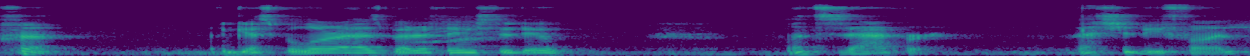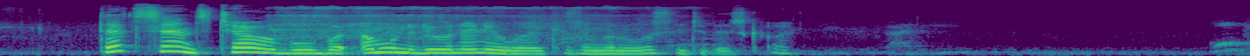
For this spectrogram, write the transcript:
Huh. I guess Ballora has better things to do. Let's zap her. That should be fun. That sounds terrible, but I'm gonna do it anyway because I'm gonna listen to this guy. Well,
